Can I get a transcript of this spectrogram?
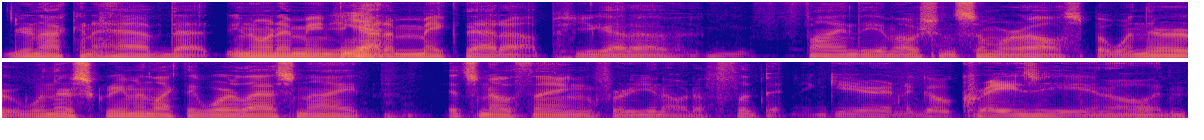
you're not going to have that. You know what I mean? You Yeah. got to make that up. You got to find the emotion somewhere else. But when they're when they're screaming like they were last night, it's no thing for you know to flip it in gear and to go crazy, you know, and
